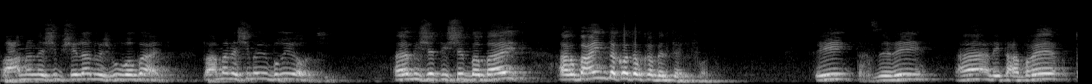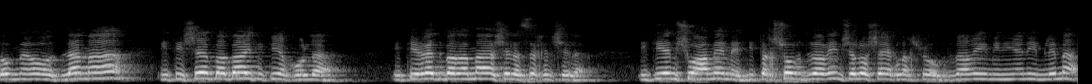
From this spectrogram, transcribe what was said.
פעם אנשים שלנו ישבו בבית, פעם אנשים היו בריאות. היה מי שתשב בבית, 40 דקות אתה מקבל טלפון. צאי, תחזרי, אה, להתעברר, טוב מאוד. למה? היא תשב בבית, היא תהיה חולה. היא תרד ברמה של השכל שלה. היא תהיה משועממת, היא תחשוב דברים שלא שייך לחשוב, דברים, עניינים, למה?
